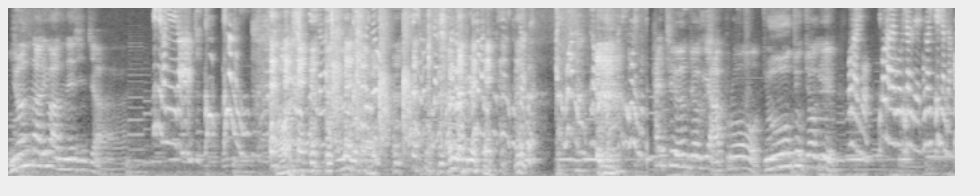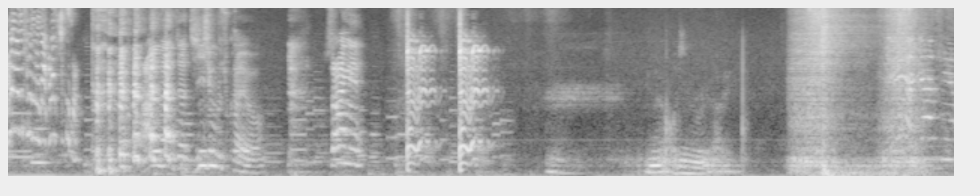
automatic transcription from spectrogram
이런 날이 왔네 진짜. 설렁했다. 하여튼 저기 앞으로 쭉쭉 저기 아유 나 진짜 진심으로 축하해요 사랑해 이거 어디 있는 거야? 안녕하세요.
